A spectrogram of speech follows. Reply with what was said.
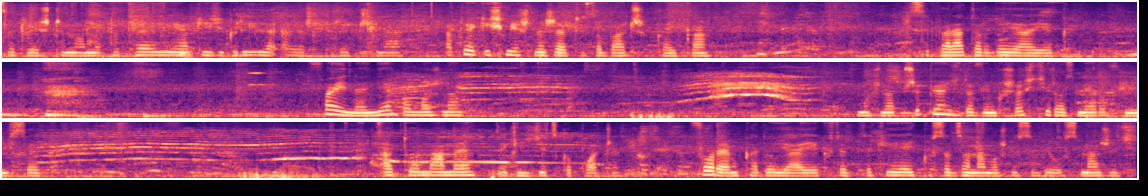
Co tu jeszcze mamy? Patelnie, jakieś grille elektryczne. A tu jakieś śmieszne rzeczy, zobacz, Kajka. Separator do jajek. Fajne, nie? Bo można można przypiąć do większości rozmiarów misek. A tu mamy jakieś dziecko płacze. Foremka do jajek. Wtedy takie jajko sadzone można sobie usmażyć.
